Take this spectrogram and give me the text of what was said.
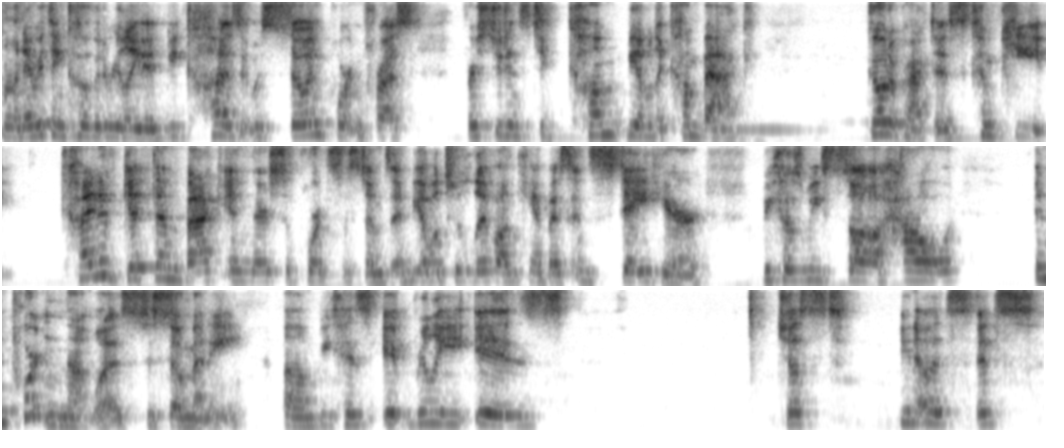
on everything COVID related because it was so important for us for students to come be able to come back, go to practice, compete, kind of get them back in their support systems and be able to live on campus and stay here because we saw how important that was to so many um, because it really is just you know, it's it's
